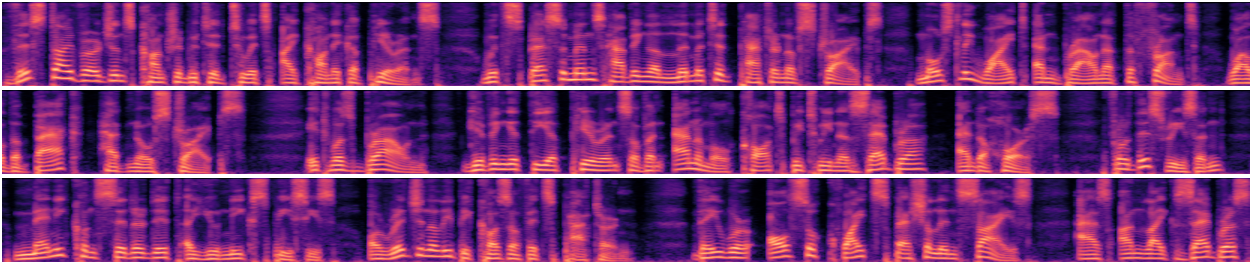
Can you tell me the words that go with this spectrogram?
This divergence contributed to its iconic appearance, with specimens having a limited pattern of stripes, mostly white and brown at the front, while the back had no stripes. It was brown, giving it the appearance of an animal caught between a zebra and a horse. For this reason, many considered it a unique species, originally because of its pattern. They were also quite special in size, as unlike zebras,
